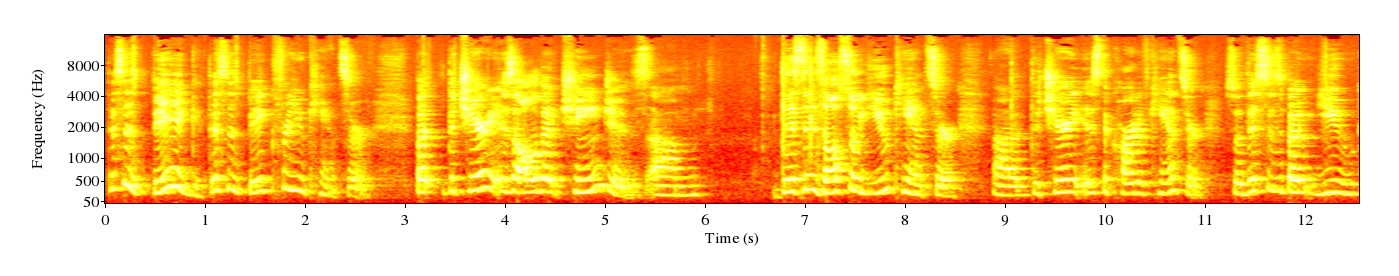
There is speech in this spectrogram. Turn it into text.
this is big. This is big for you, Cancer. But the chariot is all about changes. Um, this is also you, Cancer. Uh, the chariot is the card of cancer. So this is about you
